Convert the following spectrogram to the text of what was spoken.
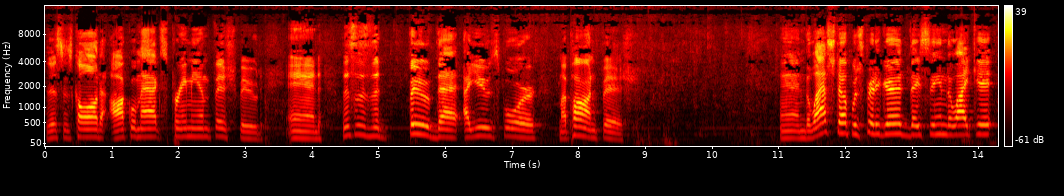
This is called Aquamax Premium Fish Food. And this is the food that I use for my pond fish. And the last stuff was pretty good. They seemed to like it.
